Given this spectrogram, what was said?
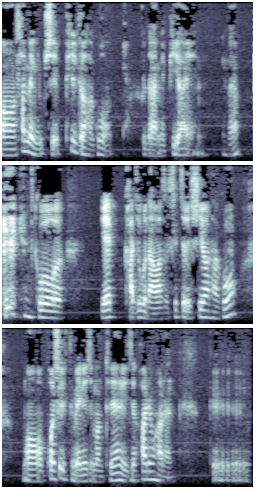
어, 360 필드하고 그 다음에 BIM인가요? 그앱 가지고 나와서 실제로 시연하고 뭐 퍼실리티 매니지먼트에 이제 활용하는 그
